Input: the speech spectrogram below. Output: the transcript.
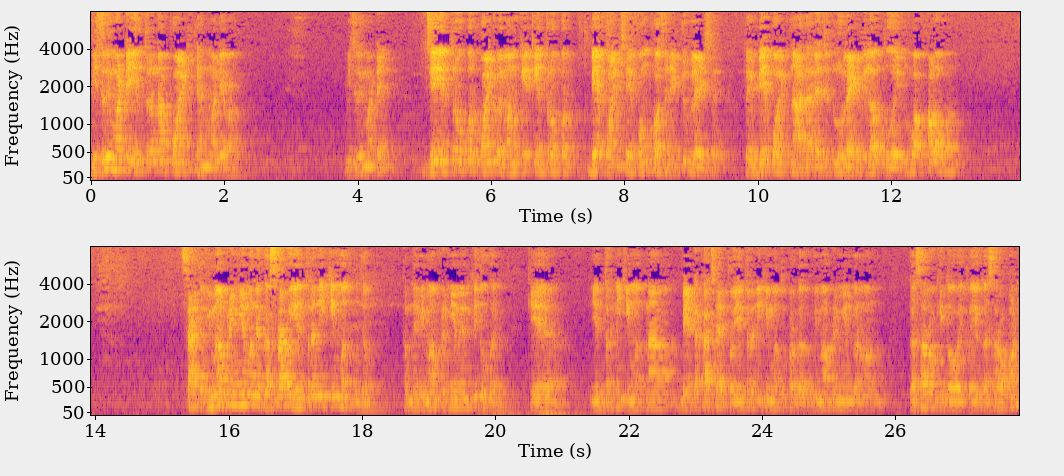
વીજળી માટે યંત્રના પોઈન્ટ ધ્યાનમાં લેવા. વીજળી માટે જે યંત્ર ઉપર પોઈન્ટ હોય, માનો કે એક યંત્ર ઉપર બે પોઈન્ટ છે પંખો છે અને ટ્યુબલાઇટ છે, તો એ બે પોઈન્ટના આધારે જેટલું લાઇટ બિલ આવતું હોય, એટલું ફાળવવાનું. સાત, વીમા પ્રીમિયમ અને ઘસારો યંત્રની કિંમત મુજબ. તમને વીમા પ્રીમિયમ એમ કીધું હોય કે યંત્રની કિંમતના બે ટકા છે, તો યંત્રની કિંમત ઉપર વીમા પ્રીમિયમ ગણવાનું. ઘસારો કીધો હોય તો એ ઘસારો પણ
